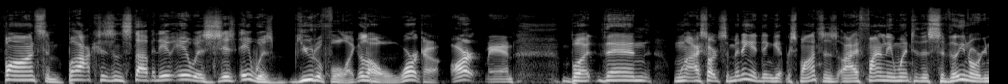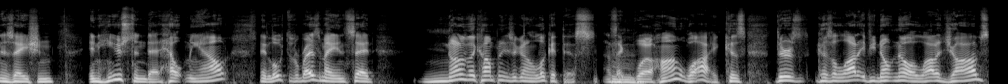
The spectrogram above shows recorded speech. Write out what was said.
fonts and boxes and stuff. And it, it was just it was beautiful. Like it was a work of art, man. But then when I started submitting it, didn't get responses. I finally went to the civilian organization in Houston that helped me out. They looked at the resume and said, none of the companies are going to look at this. I was like, hmm. well, huh? Why? Because there's because a lot. Of, if you don't know, a lot of jobs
